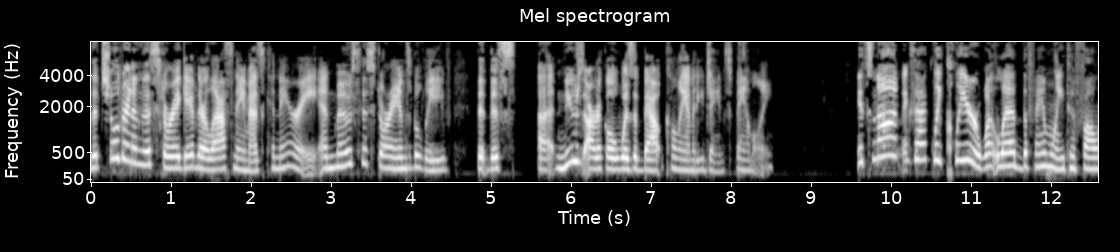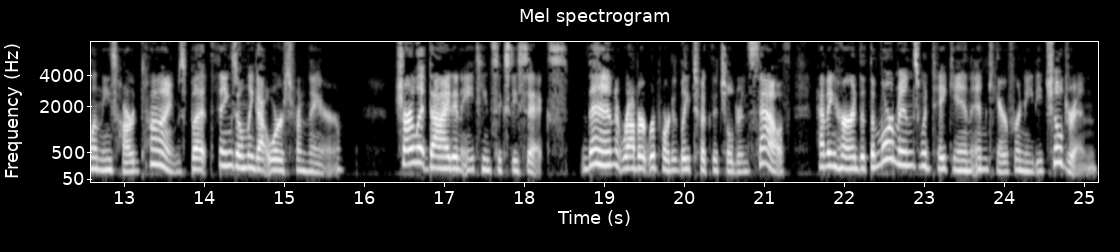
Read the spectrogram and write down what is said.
The children in this story gave their last name as Canary, and most historians believe that this uh, news article was about Calamity Jane's family. It's not exactly clear what led the family to fall in these hard times, but things only got worse from there. Charlotte died in 1866. Then Robert reportedly took the children south, having heard that the Mormons would take in and care for needy children.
